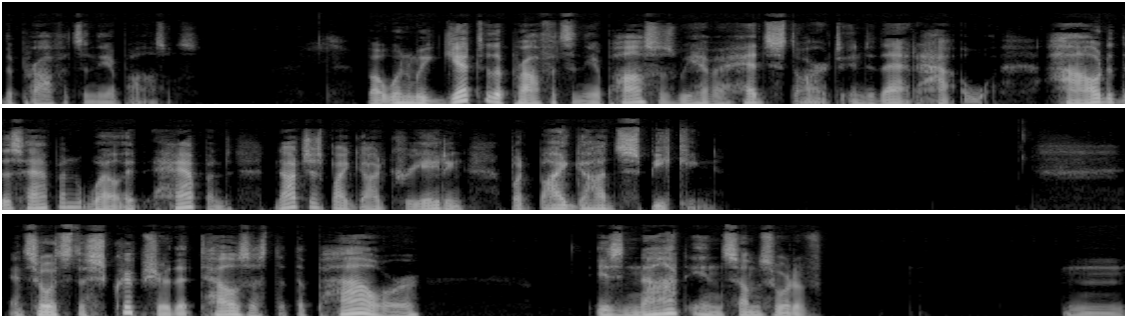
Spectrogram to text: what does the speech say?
the prophets and the apostles. But when we get to the prophets and the apostles, we have a head start into that. How, how did this happen? Well, it happened not just by God creating, but by God speaking. And so it's the scripture that tells us that the power is not in some sort of, mm,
